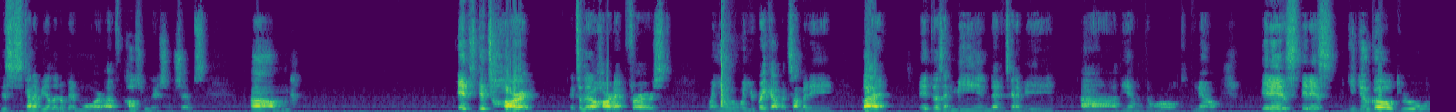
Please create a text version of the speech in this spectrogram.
This is going to be a little bit more of post relationships. Um, it's it's hard. It's a little hard at first when you when you break up with somebody, but it doesn't mean that it's going to be uh, the end of the world. You know, it is. It is. You do go through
